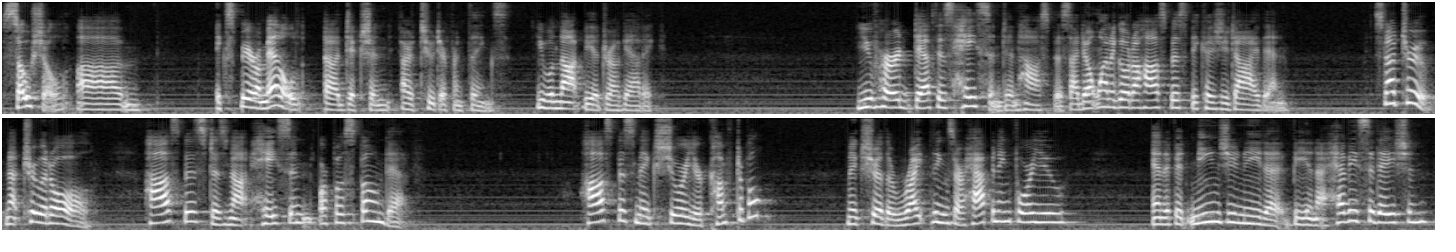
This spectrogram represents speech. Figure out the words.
social um, experimental addiction are two different things. You will not be a drug addict. You've heard death is hastened in hospice. I don't want to go to hospice because you die then. It's not true, not true at all. Hospice does not hasten or postpone death. Hospice makes sure you're comfortable, makes sure the right things are happening for you, and if it means you need to be in a heavy sedation,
